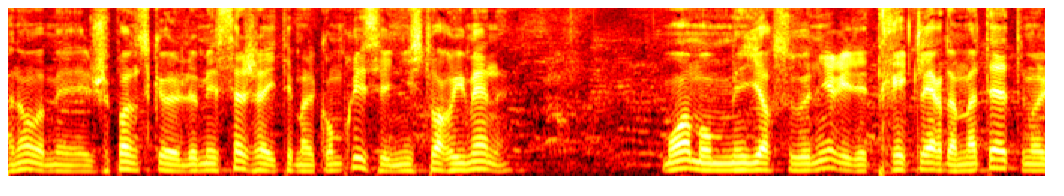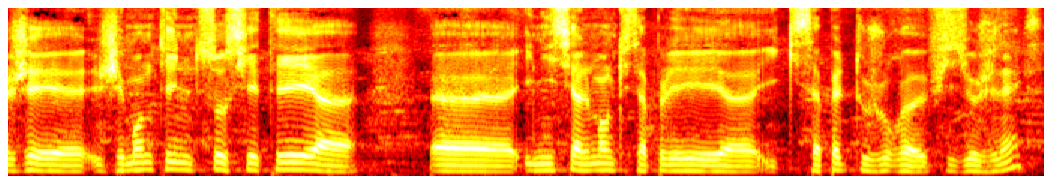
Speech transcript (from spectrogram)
Ah non, mais je pense que le message a été mal compris. C'est une histoire humaine. Moi, mon meilleur souvenir, il est très clair dans ma tête. Moi, j'ai monté une société euh, euh, initialement qui s'appelait, euh, qui s'appelle toujours Physiogenex.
